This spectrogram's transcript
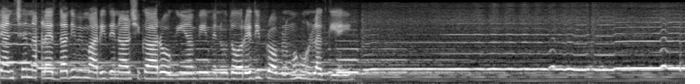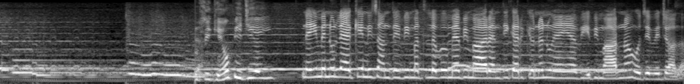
ਟੈਨਸ਼ਨ ਨਾਲ ਇਦਾਂ ਦੀ ਬਿਮਾਰੀ ਦੇ ਨਾਲ ਸ਼ਿਕਾਰ ਹੋ ਗਈ ਹਾਂ ਵੀ ਮੈਨੂੰ ਦੌਰੇ ਦੀ ਪ੍ਰੋਬਲਮ ਹੋਣ ਲੱਗ ਗਈ ਹੈ ਜੀ। ਤੁਸੀਂ ਕਿਉਂ ਪੀਜੀਆਈ ਨਹੀਂ ਮੈਨੂੰ ਲੈ ਕੇ ਨਹੀਂ ਜਾਂਦੇ ਵੀ ਮਤਲਬ ਮੈਂ ਬਿਮਾਰ ਰਹਿੰਦੀ ਕਰਕੇ ਉਹਨਾਂ ਨੂੰ ਐ ਆ ਵੀ ਬਿਮਾਰ ਨਾ ਹੋ ਜਾਵੇ ਜ਼ਿਆਦਾ।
